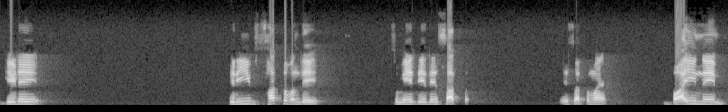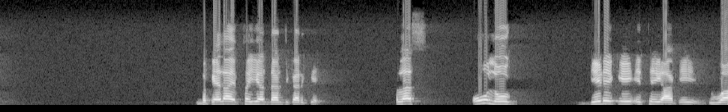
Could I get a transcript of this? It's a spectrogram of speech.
ਜਿਹੜੇ ਕਰੀਬ 7 ਬੰਦੇ ਸਮੇਤ ਇਹਦੇ 7 ਇਹ ਸੱਤਵਾਂ ਬਾਈ ਨੇਮ ਬਕਾਇਦਾ ਐਫ ਆਈ ਆਰ ਦਰਜ ਕਰਕੇ ਪਲੱਸ ਉਹ ਲੋਕ ਜਿਹੜੇ ਕਿ ਇੱਥੇ ਆ ਕੇ ਜੂਆ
